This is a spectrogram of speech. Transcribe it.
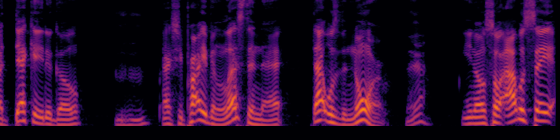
a decade ago, Mm-hmm. actually probably even less than that, that was the norm. Yeah. You know, so I would say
